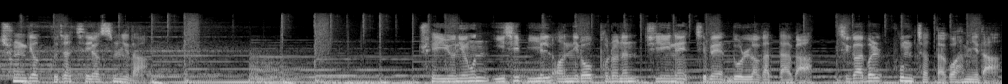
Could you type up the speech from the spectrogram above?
충격 그 자체였습니다. 최윤용은 22일 언니로 부르는 지인의 집에 놀러갔다가 지갑을 훔쳤다고 합니다.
